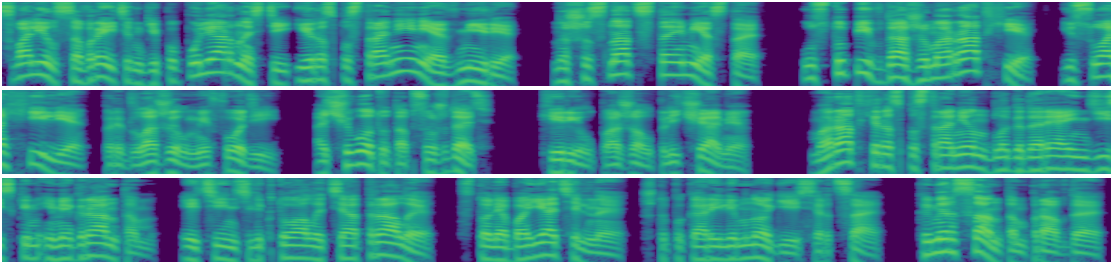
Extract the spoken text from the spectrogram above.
свалился в рейтинге популярности и распространения в мире на 16 место, уступив даже маратхи и суахили, предложил Мефодий. А чего тут обсуждать? Кирилл пожал плечами. Маратхи распространен благодаря индийским иммигрантам. Эти интеллектуалы-театралы столь обаятельны, что покорили многие сердца. Коммерсантам, правда,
